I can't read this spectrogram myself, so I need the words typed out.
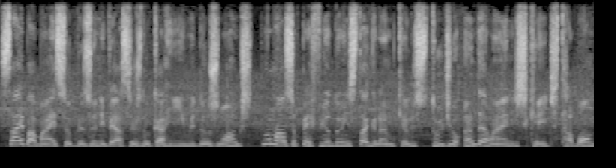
Saiba mais sobre os universos do carrinho e dos longs no nosso perfil do Instagram, que é o Estúdio Underline Skate, tá bom?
